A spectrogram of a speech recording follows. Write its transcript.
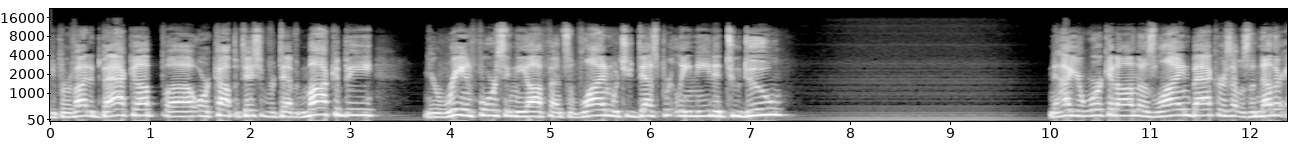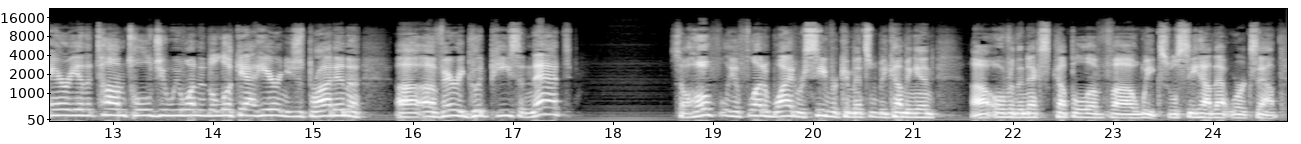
You provided backup uh, or competition for Devin Mockobee. You're reinforcing the offensive line, which you desperately needed to do. Now you're working on those linebackers. That was another area that Tom told you we wanted to look at here, and you just brought in a, a very good piece in that. So hopefully a flood of wide receiver commits will be coming in uh, over the next couple of uh, weeks. We'll see how that works out.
